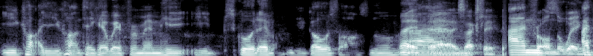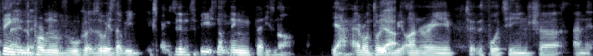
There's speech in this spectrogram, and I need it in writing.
you can't you can't take it away from him. He he scored over 100 goals for Arsenal. Mate, um, yeah, exactly. And on the wing, I think mainly. the problem with Walcott is always that we expected him to be something that he's not. Yeah, everyone thought yeah. he was going to be Henry, took the 14 shirt, and it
